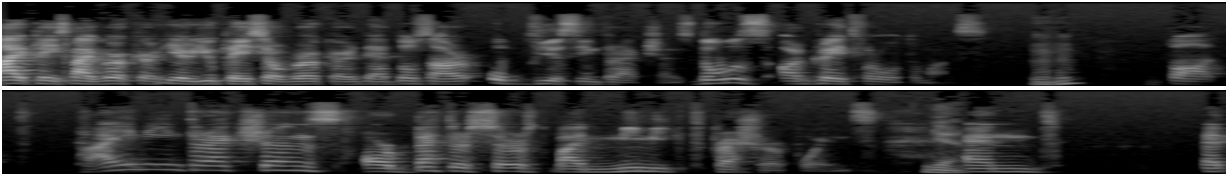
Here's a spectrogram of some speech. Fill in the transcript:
I place my worker here, you place your worker there. Those are obvious interactions. Those are great for automats. Mm-hmm. But tiny interactions are better served by mimicked pressure points. Yeah. And and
